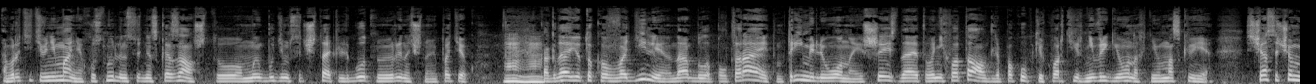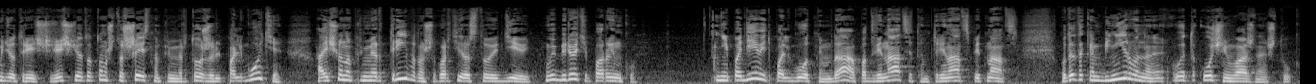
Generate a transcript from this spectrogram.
обратите внимание, Хуснулин сегодня сказал, что мы будем сочетать льготную и рыночную ипотеку. Угу. Когда ее только вводили, да, было полтора, и там, 3 миллиона, и 6, да, этого не хватало для покупки квартир ни в регионах, ни в Москве. Сейчас о чем идет речь? Речь идет о том, что 6, например, тоже по льготе, а еще, например, 3, потому что квартира стоит 9, вы берете по рынку не по 9 по льготным, да, а по 12, там, 13, 15. Вот это комбинированное, это очень важная штука.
